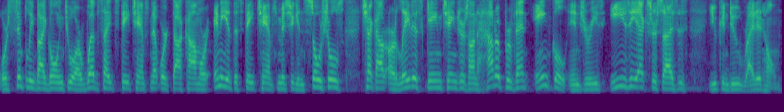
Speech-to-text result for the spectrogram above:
or simply by going to our website, statechampsnetwork.com, or any of the State Champs Michigan socials. Check out our latest Game Changers on how to prevent ankle injuries, easy exercises you can do right at home.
